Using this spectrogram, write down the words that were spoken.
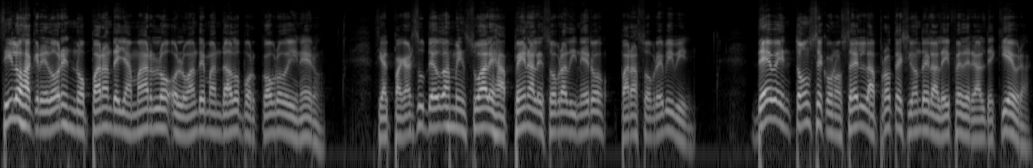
si los acreedores no paran de llamarlo o lo han demandado por cobro de dinero, si al pagar sus deudas mensuales apenas le sobra dinero para sobrevivir, debe entonces conocer la protección de la ley federal de quiebra.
